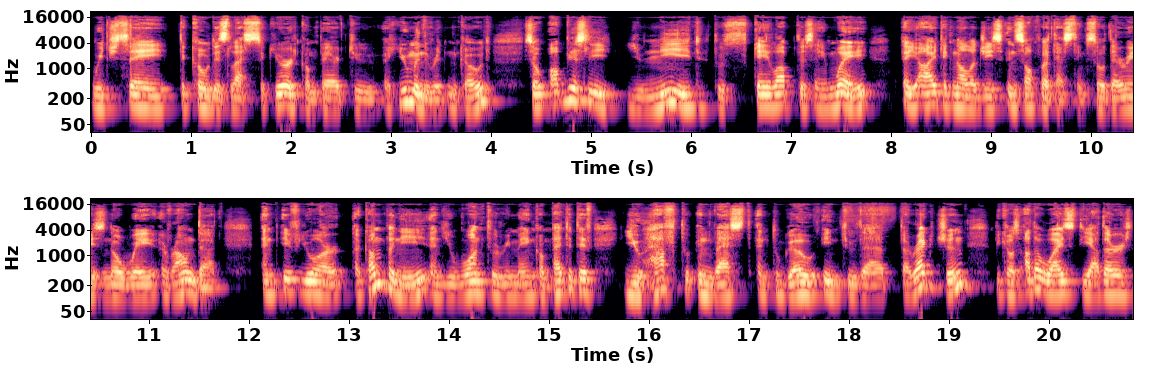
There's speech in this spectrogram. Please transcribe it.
which say the code is less secure compared to a human written code. So obviously, you need to scale up the same way AI technologies in software testing. So there is no way around that. And if you are a company and you want to remain competitive, you have to invest and to go into that direction because otherwise the others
